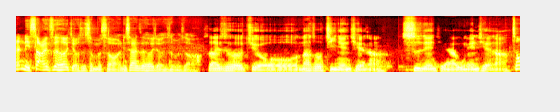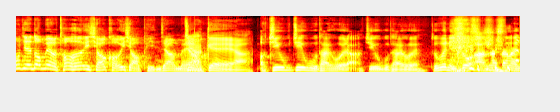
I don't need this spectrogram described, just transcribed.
那你上一次喝酒是什么时候？你上一次喝酒是什么时候？上一次喝酒那时候几年前啊？四年前啊？五年前啊？中间都没有偷喝一小口一小瓶这样没有？假 gay 啊？哦，几乎几乎不太会啦，几乎不太会。除非你说 啊，那当然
